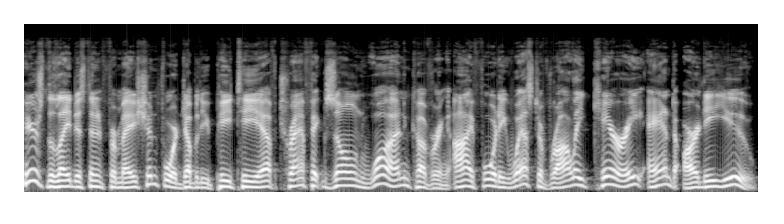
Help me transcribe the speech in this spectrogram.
Here's the latest information for WPTF Traffic Zone 1 covering I 40 west of Raleigh, Cary, and RDU.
